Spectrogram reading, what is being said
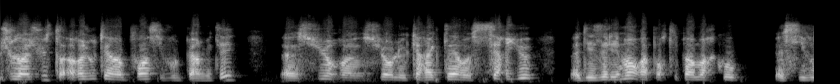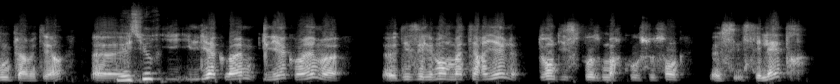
je, voudrais juste rajouter un point, si vous le permettez, sur, sur le caractère sérieux des éléments rapportés par Marco. Euh, si vous me permettez. Hein. Euh, Bien sûr. Il, y a quand même, il y a quand même euh, des éléments matériels dont dispose Marco. Ce sont ses, lettres,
